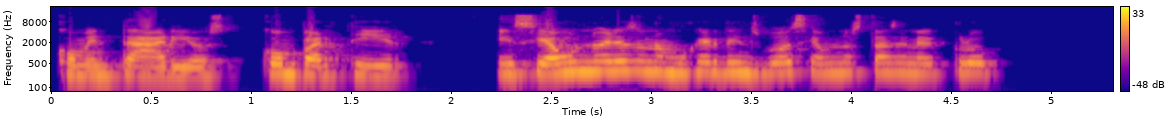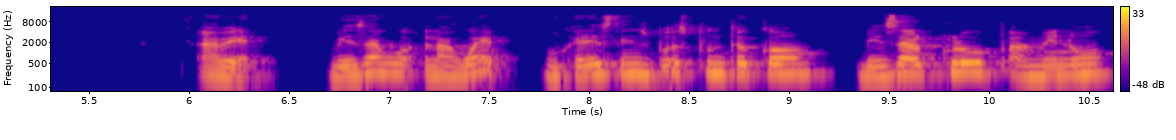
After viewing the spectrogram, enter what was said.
comentarios, compartir. Y si aún no eres una mujer de Insboss, si aún no estás en el club, a ver, ves a la web, mujeresdeinsboss.com, ves al club, al menú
